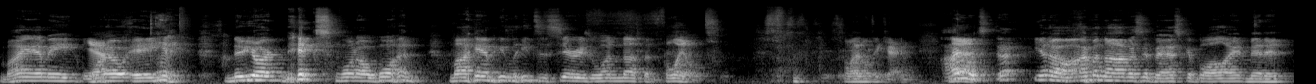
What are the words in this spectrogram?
Miami Yeah. 108, New York Knicks 101. Miami leads the series one nothing. foiled. foiled again. I Yeah. would, you know, I'm a novice at basketball. I admit it.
